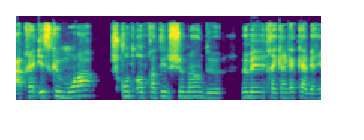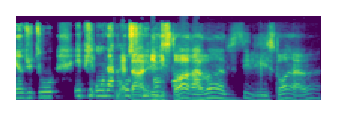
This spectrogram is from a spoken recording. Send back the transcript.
Après, est-ce que moi, je compte emprunter le chemin de me mettre avec un gars qui avait rien du tout, et puis on a Mais attends, lis l'histoire avant, lis l'histoire avant.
